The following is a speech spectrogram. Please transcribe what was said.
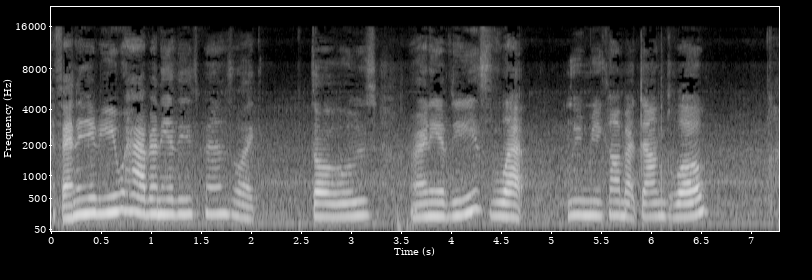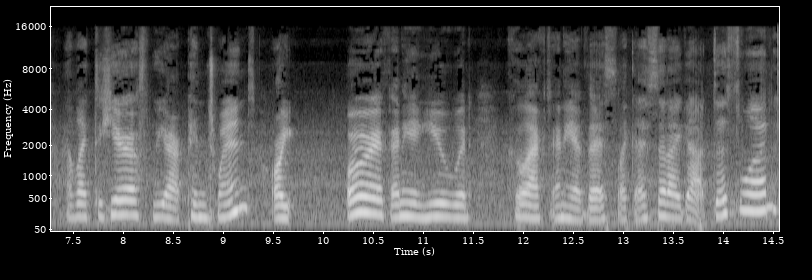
If any of you have any of these pens, like those or any of these, let leave me a comment down below. I'd like to hear if we are pin twins or or if any of you would collect any of this. Like I said, I got this one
